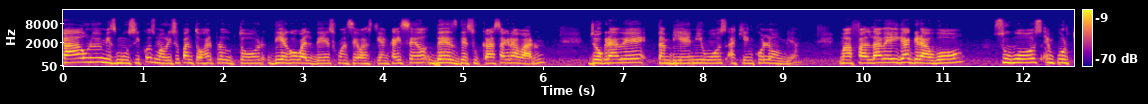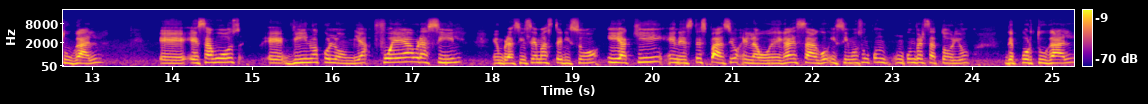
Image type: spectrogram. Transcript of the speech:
Cada uno de mis músicos, Mauricio Pantoja, el productor, Diego Valdés, Juan Sebastián Caicedo, desde su casa grabaron. Yo grabé también mi voz aquí en Colombia. Mafalda Veiga grabó su voz en Portugal. Eh, esa voz eh, vino a Colombia, fue a Brasil, en Brasil se masterizó y aquí en este espacio, en la bodega de Sago, hicimos un, conversatorio de Portugal,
